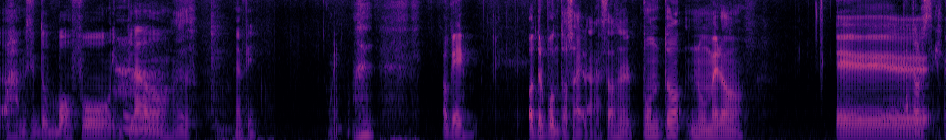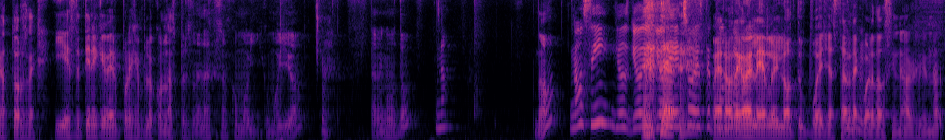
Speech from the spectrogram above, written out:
ah, me siento bofo, inflado, es- en fin. Bueno. ok, otro punto, Zaira. Estamos en el punto número eh, 14. 14. Y este tiene que ver, por ejemplo, con las personas que son como, como yo. Ah. También como tú, No. ¿no? No, sí, yo, yo, yo he hecho este bueno, punto. déjame leerlo y luego tú puedes ya estar de acuerdo si no, si no-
